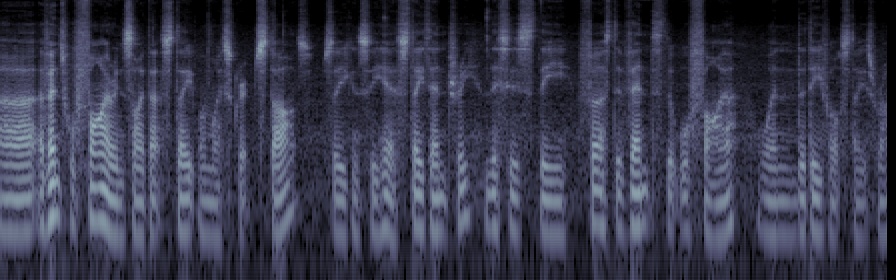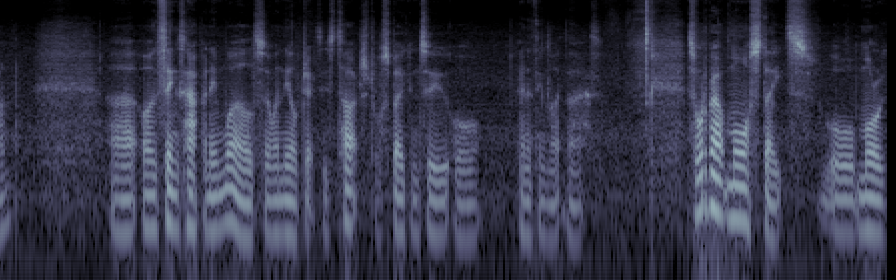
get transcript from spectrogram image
uh, events will fire inside that state when my script starts. So you can see here, state entry. This is the first event that will fire when the default states run. Uh, when things happen in world, so when the object is touched or spoken to or anything like that. So what about more states or more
